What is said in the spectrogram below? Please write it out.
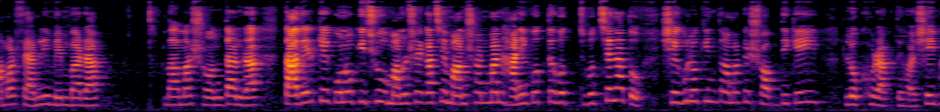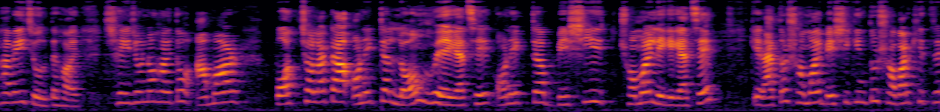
আমার ফ্যামিলি মেম্বাররা বা আমার সন্তানরা, তাদেরকে কোনো কিছু মানুষের কাছে মান সম্মান, হানি করতে হচ- হচ্ছে না তো? সেগুলো কিন্তু আমাকে সব দিকেই লক্ষ্য রাখতে হয়, সেইভাবেই চলতে হয়। সেই জন্য হয়তো আমার পথ চলাটা অনেকটা লং হয়ে গেছে, অনেকটা বেশি সময় লেগে গেছে। এত সময় বেশি কিন্তু সবার ক্ষেত্রে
